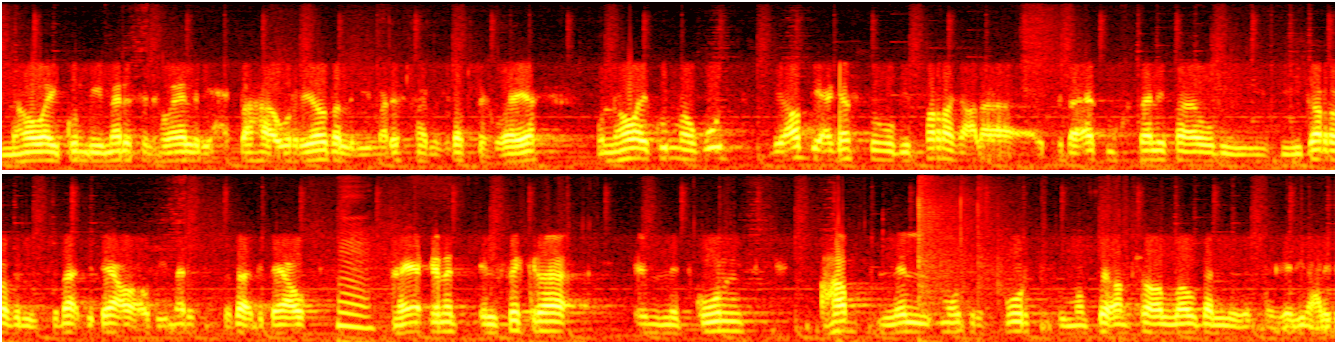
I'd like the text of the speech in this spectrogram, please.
إن هو يكون بيمارس الهواية اللي بيحبها أو الرياضه اللي بيمارسها مش بس هواية وإن هو يكون موجود بيقضي أجازته وبيتفرج على سباقات مختلفة وبيجرب السباق بتاعه أو بيمارس السباق بتاعه. فهي كانت الفكرة إن تكون هب للموتور سبورت في المنطقة إن شاء الله وده اللي شغالين عليه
